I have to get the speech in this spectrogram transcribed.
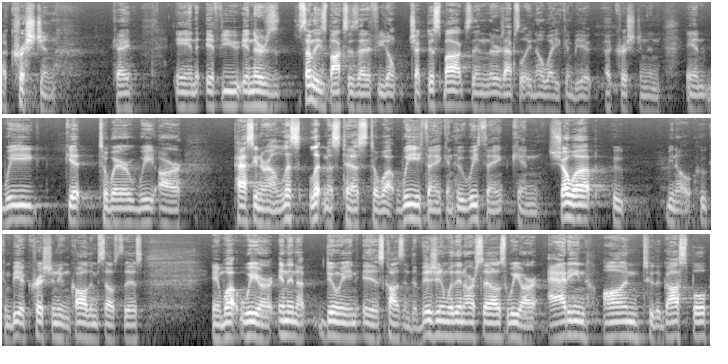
a christian okay and if you and there's some of these boxes that if you don't check this box then there's absolutely no way you can be a, a christian and, and we get to where we are passing around litmus tests to what we think and who we think can show up who you know who can be a christian who can call themselves this and what we are ending up doing is causing division within ourselves. We are adding on to the gospel.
